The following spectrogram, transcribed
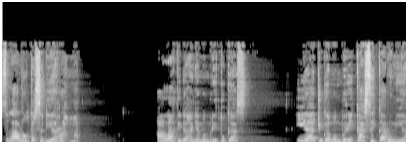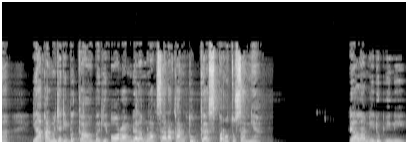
selalu tersedia rahmat. Allah tidak hanya memberi tugas, ia juga memberi kasih karunia yang akan menjadi bekal bagi orang dalam melaksanakan tugas perutusannya. Dalam hidup ini,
